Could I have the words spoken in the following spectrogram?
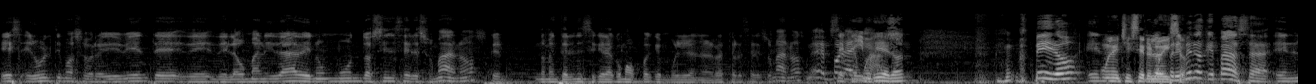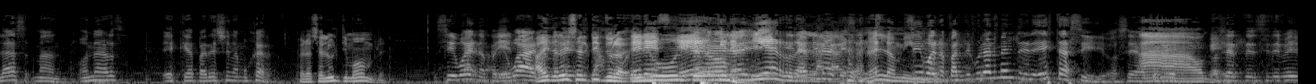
es el último sobreviviente de, de la humanidad en un mundo sin seres humanos, que no me enteré ni siquiera cómo fue que murieron el resto de los seres humanos, Eh, por sé ahí que más. murieron. Pero en Un hechicero lo lo hizo. primero que pasa en Last Man on Earth es que aparece una mujer. Pero es el último hombre. Sí, bueno, pero igual. Ahí te me- dice el título. El tiene y- mierda en la cabeza, no es lo mismo. Sí, bueno, particularmente esta sí. O sea, Ah, ok. o sea te, se te- me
